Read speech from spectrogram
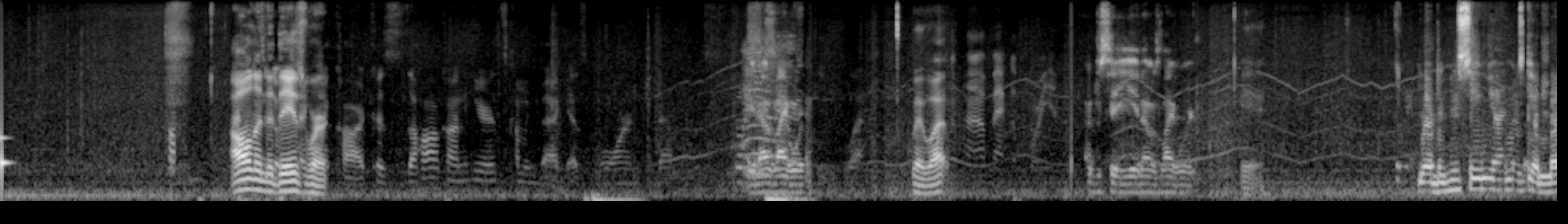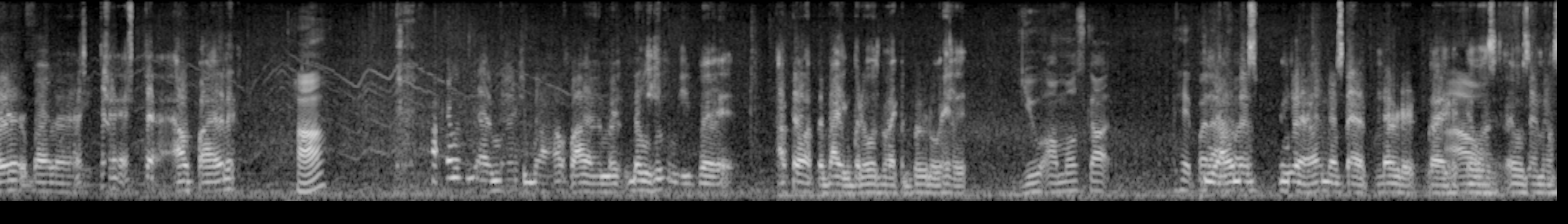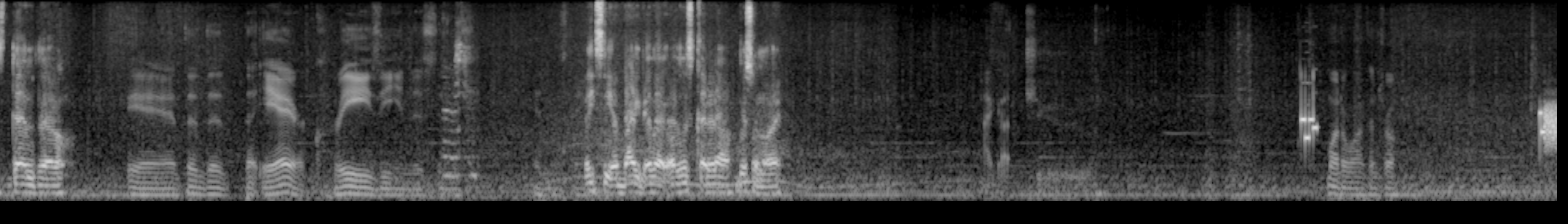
All in the day's work. Because the hawk on here is coming back as orange. Yeah, that was light work. Wait, what? I just said, yeah, that was light work. Yeah. Yo, did you see me almost get murdered by the Alpine? Huh? I almost got murdered by Alpine. They hit me, but I fell off the bike, but it was like a brutal hit. You almost got hit by yeah, I that? almost, yeah, I almost got murdered. Like it was, it was almost done though. Yeah, the the the air crazy in this. In this, in this. They see a bike, they're like, oh, let's cut it off this one right? I got you. Motor one control.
